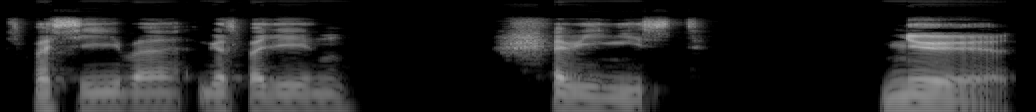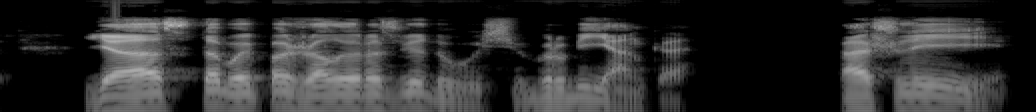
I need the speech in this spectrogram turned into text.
Спасибо, господин шовинист. Нет, я с тобой, пожалуй, разведусь, грубиянка. Пошли.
